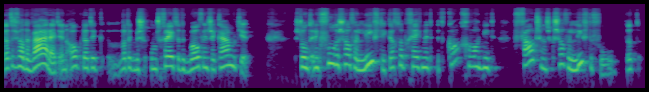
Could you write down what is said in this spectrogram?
dat is wel de waarheid. En ook dat ik, wat ik omschreef, dat ik boven in zijn kamertje stond en ik voelde zoveel liefde. Ik dacht op een gegeven moment, het kan gewoon niet fout zijn als ik zoveel liefde voel. Dat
